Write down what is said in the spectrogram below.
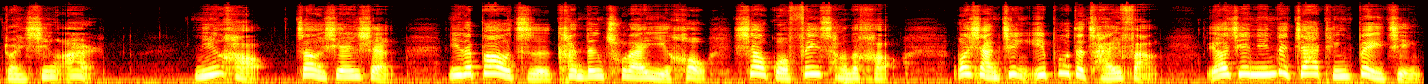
短信二，您好，赵先生，你的报纸刊登出来以后，效果非常的好，我想进一步的采访，了解您的家庭背景。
